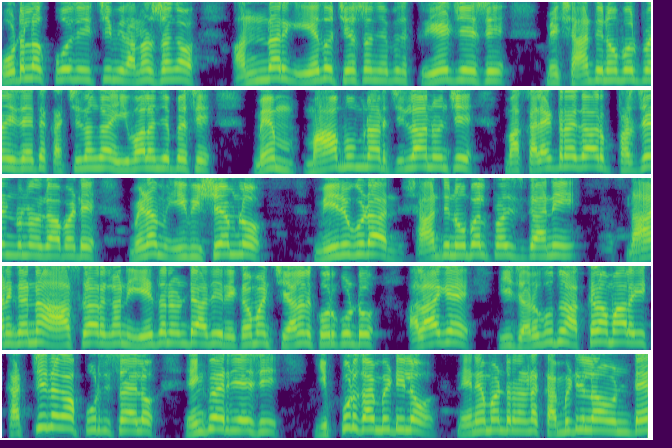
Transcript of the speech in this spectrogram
ఫోటోలకు పోజ్ ఇచ్చి మీరు అనవసరంగా అందరికి ఏదో చేస్తామని చెప్పేసి క్రియేట్ చేసి మీకు శాంతి నోబెల్ ప్రైజ్ అయితే ఖచ్చితంగా ఇవ్వాలని చెప్పేసి మేము మహబూబ్నగర్ జిల్లా నుంచి మా కలెక్టర్ గారు ప్రెసిడెంట్ ఉన్నారు కాబట్టి మేడం ఈ విషయంలో మీరు కూడా శాంతి నోబెల్ ప్రైజ్ కానీ దానికన్నా ఆస్కార్ కానీ ఏదైనా ఉంటే అది రికమెండ్ చేయాలని కోరుకుంటూ అలాగే ఈ జరుగుతున్న అక్రమాలకి ఖచ్చితంగా పూర్తి స్థాయిలో ఎంక్వైరీ చేసి ఇప్పుడు కమిటీలో నేనేమంటున్నానంటే కమిటీలో ఉంటే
